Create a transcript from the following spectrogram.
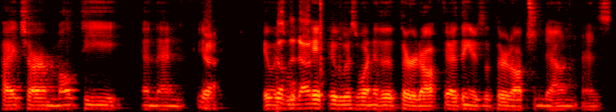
PyCharm multi, and then Yeah. it was it it, it was one of the third. Op- I think it was the third option down, as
